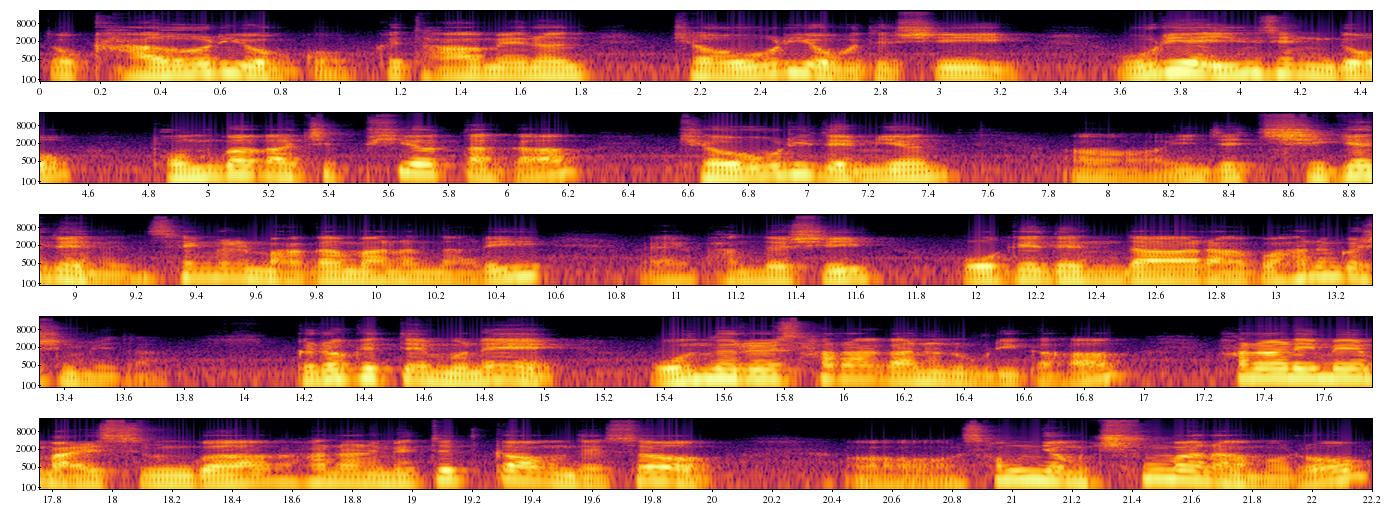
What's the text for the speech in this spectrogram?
또 가을이 오고 그 다음에는 겨울이 오듯이 우리의 인생도 봄과 같이 피었다가 겨울이 되면 어, 이제 지게 되는 생을 마감하는 날이 에, 반드시 오게 된다라고 하는 것입니다. 그렇기 때문에 오늘을 살아가는 우리가 하나님의 말씀과 하나님의 뜻 가운데서 어, 성령 충만함으로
